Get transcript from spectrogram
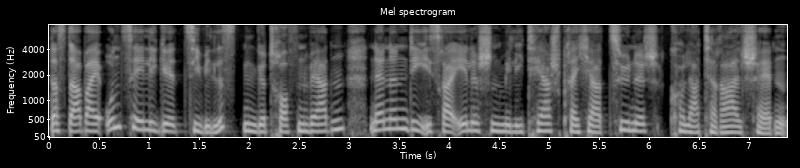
Dass dabei unzählige Zivilisten getroffen werden, nennen die israelischen Militärsprecher zynisch Kollateralschäden.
